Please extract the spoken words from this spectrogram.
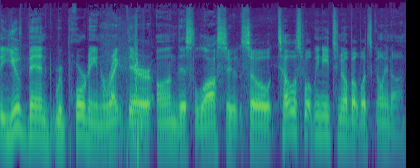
you've been reporting right there on this lawsuit. So tell us what we need to know about what's going on.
